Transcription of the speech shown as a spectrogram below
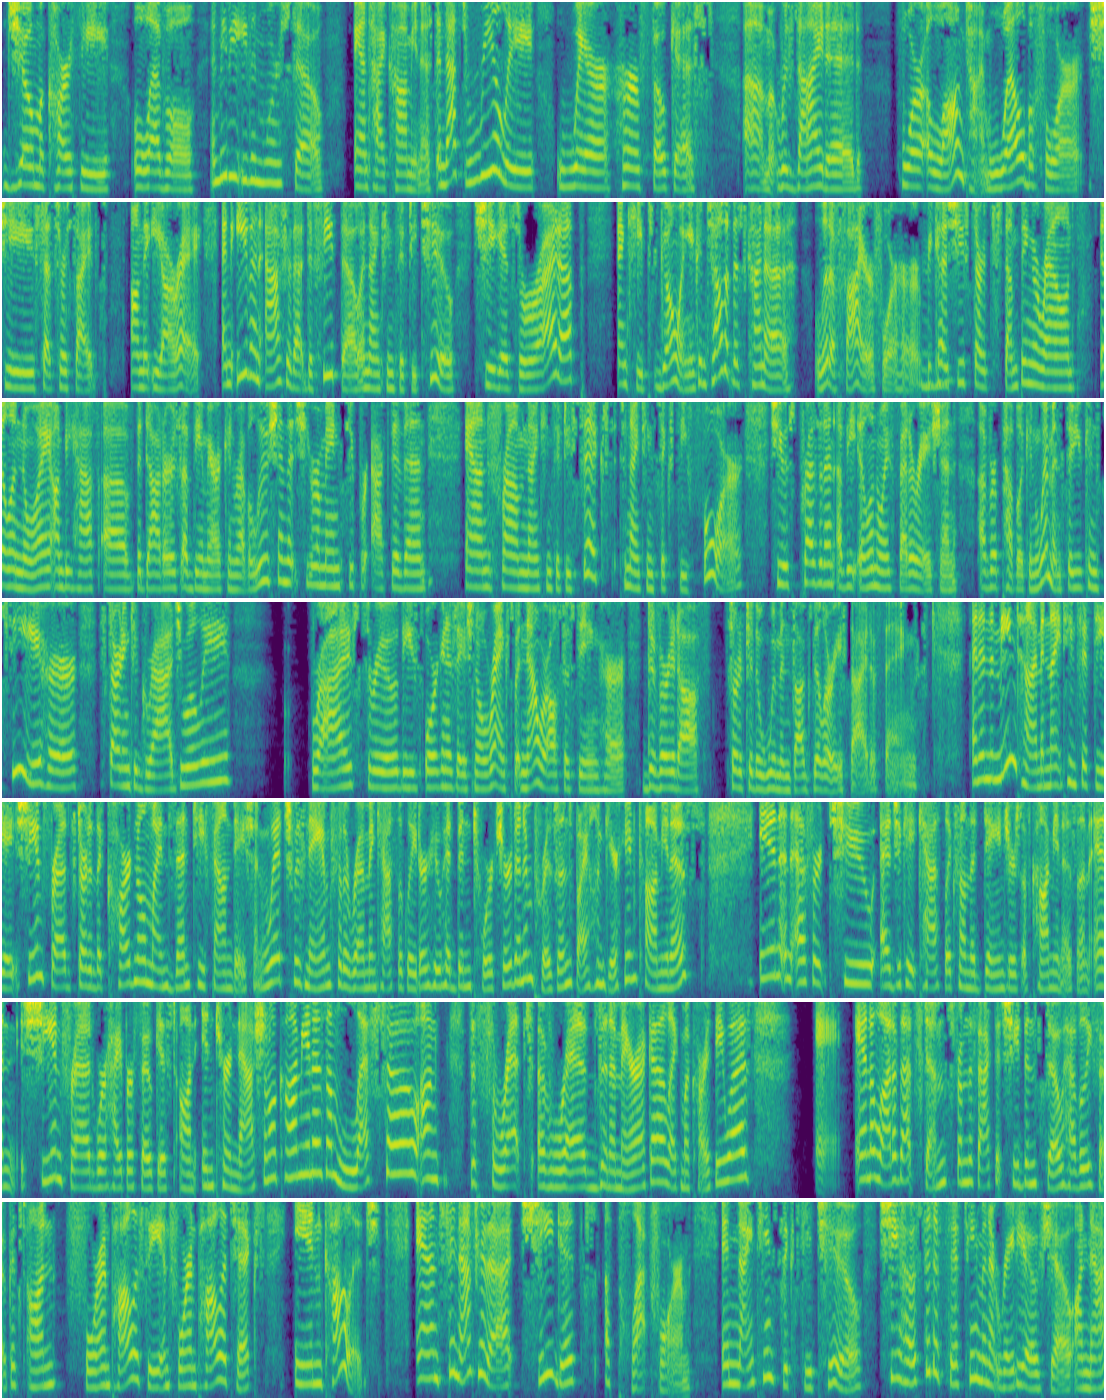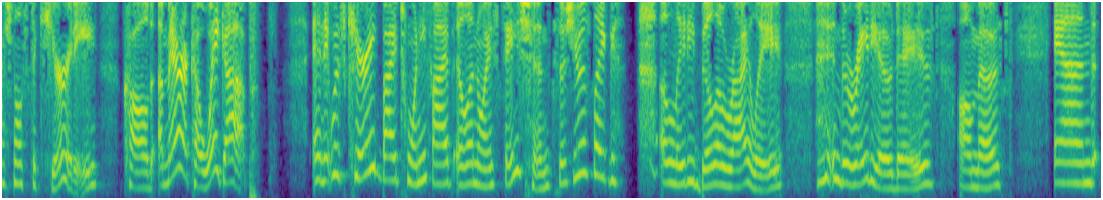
Joe McCarthy level and maybe even more so anti-communist. And that's really where her focus um, resided for a long time, well before she sets her sights on the ERA. And even after that defeat, though, in 1952, she gets right up and keeps going. You can tell that this kind of lit a fire for her mm-hmm. because she starts stumping around Illinois on behalf of the Daughters of the American Revolution that she remained super active in. And from 1956 to 1964, she was president of the Illinois Federation of Republican Women. So you can see her starting to gradually rise through these organizational ranks, but now we're also seeing her diverted off sort of to the women's auxiliary side of things. And in the meantime, in 1958, she and Fred started the Cardinal Mindszenty Foundation, which was named for the Roman Catholic leader who had been tortured and imprisoned by Hungarian communists in an effort to educate Catholics on the dangers of communism. And she and Fred were hyper focused on international communism, less so on the threat of Reds in America like McCarthy was. And a lot of that stems from the fact that she'd been so heavily focused on foreign policy and foreign politics in college. And soon after that, she gets a platform. In 1962, she hosted a 15 minute radio show on national security called America Wake Up. And it was carried by 25 Illinois stations. So she was like a lady Bill O'Reilly in the radio days almost. And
